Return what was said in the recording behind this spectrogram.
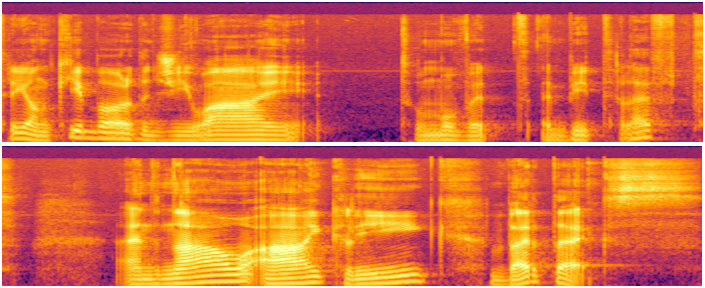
3 on keyboard, GY to move it a bit left. And now I click vertex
